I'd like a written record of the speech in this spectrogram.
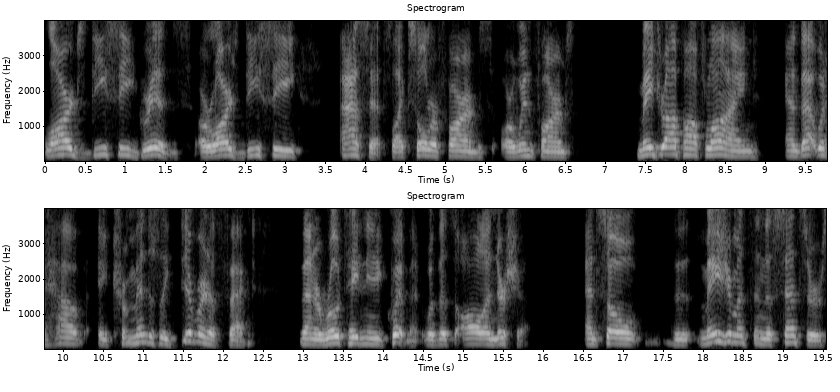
large DC grids or large DC assets like solar farms or wind farms may drop offline, and that would have a tremendously different effect than a rotating equipment with its all inertia. And so the measurements and the sensors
